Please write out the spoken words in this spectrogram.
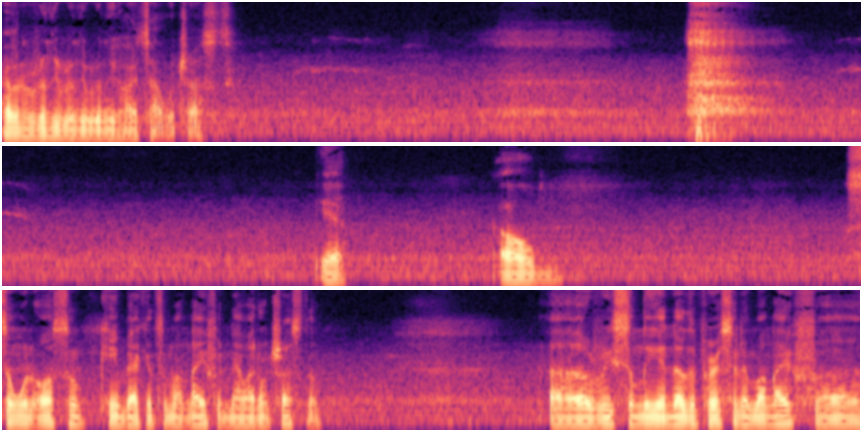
Having a really, really, really hard time with trust. yeah. Um someone awesome came back into my life and now I don't trust them. Uh, recently, another person in my life uh,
